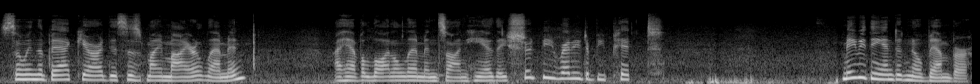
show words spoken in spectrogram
So in the backyard, this is my Meyer lemon. I have a lot of lemons on here. They should be ready to be picked maybe the end of November.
